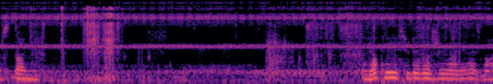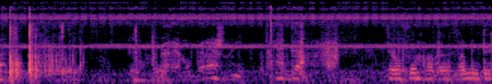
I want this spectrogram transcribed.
Останнє. Як я сюди вложила, я не знаю. Беремо обережно і йдемо. Телефон треба забути.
